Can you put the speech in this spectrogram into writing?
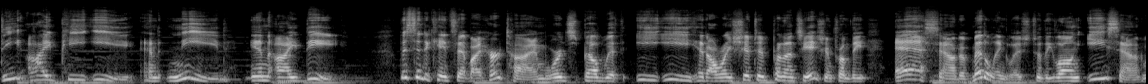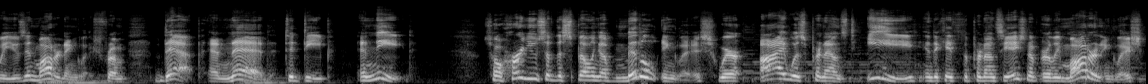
D I P E, and need, N I D. This indicates that by her time, words spelled with EE had already shifted pronunciation from the S sound of Middle English to the long E sound we use in modern English, from dep and ned to deep and need. So her use of the spelling of Middle English, where I was pronounced E, indicates the pronunciation of early modern English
